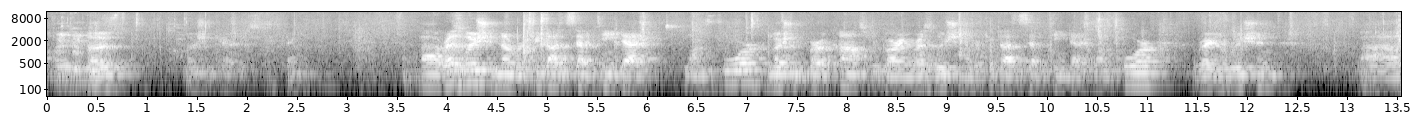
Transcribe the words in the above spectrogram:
All those opposed? Motion carries. Thank you. Uh, Resolution number 2017-14, motion of the Borough Council regarding resolution number 2017-14, a resolution uh,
